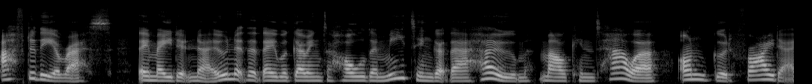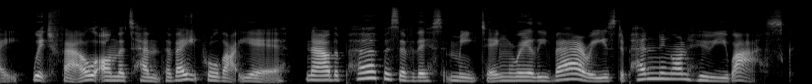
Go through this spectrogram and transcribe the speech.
After the arrests, they made it known that they were going to hold a meeting at their home, Malkin Tower, on Good Friday, which fell on the 10th of April that year. Now, the purpose of this meeting really varies depending on who you ask.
